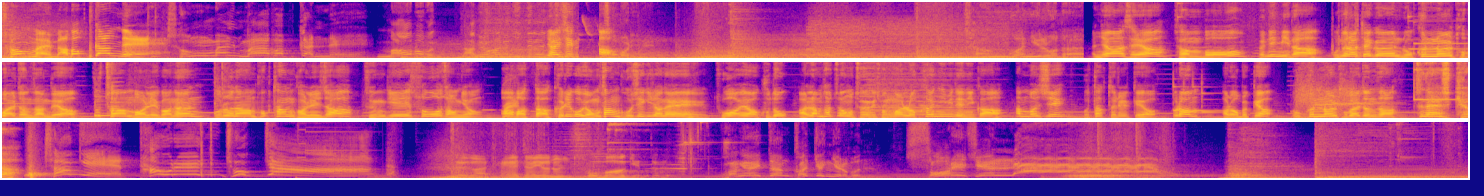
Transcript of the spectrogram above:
정말 마법 같네. 정말 마법 같네. 마법은 남용하는 이들의 야, 이 새끼야! 쳐버리네. 장관이로다. 안녕하세요. 전보 은입니다. 오늘 할 덱은 로큰롤 도발 전사인데요. 추천 멀리건은 불운한 폭탄 관리자 증기 수호 정령. 아 맞다. 그리고 영상 보시기 전에 좋아요, 구독, 알람 설정 저에게 정말로 큰 힘이 되니까 한 번씩 부탁드릴게요. 그럼 바로 가볼게요. 로큰롤 도발 전사 진행시켜. 족장. 내가 대자연을 수호하겠다. 광야의 땅 관객 여러분, 소리 질러!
